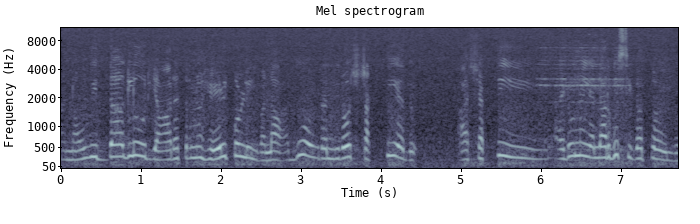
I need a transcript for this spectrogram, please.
ಆ ನೋವಿದ್ದಾಗಲೂ ಅವ್ರು ಯಾರ ಹತ್ರನೂ ಹೇಳ್ಕೊಳ್ಳಿಲ್ವಲ್ಲ, ಅದು ಅವರಲ್ಲಿರೋ ಶಕ್ತಿ ಅದು. ಆ ಶಕ್ತಿ ನೋ ಎಲ್ಲರಿಗೂ ಸಿಗತ್ತೋ ಇಲ್ವೋ.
